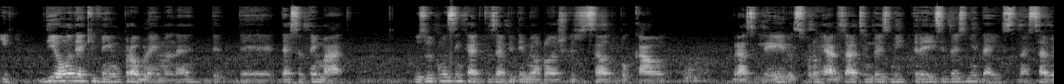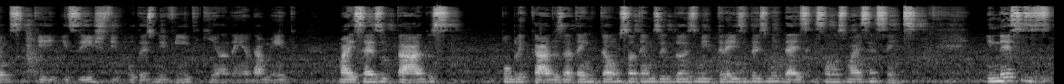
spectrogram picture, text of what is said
E de onde é que vem o problema, né, de, de, dessa temática? Os últimos inquéritos epidemiológicos de saúde bucal brasileiros foram realizados em 2003 e 2010. Nós sabemos que existe o 2020 que anda em andamento, mas resultados publicados até então só temos em 2003 e 2010, que são os mais recentes. E nesses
